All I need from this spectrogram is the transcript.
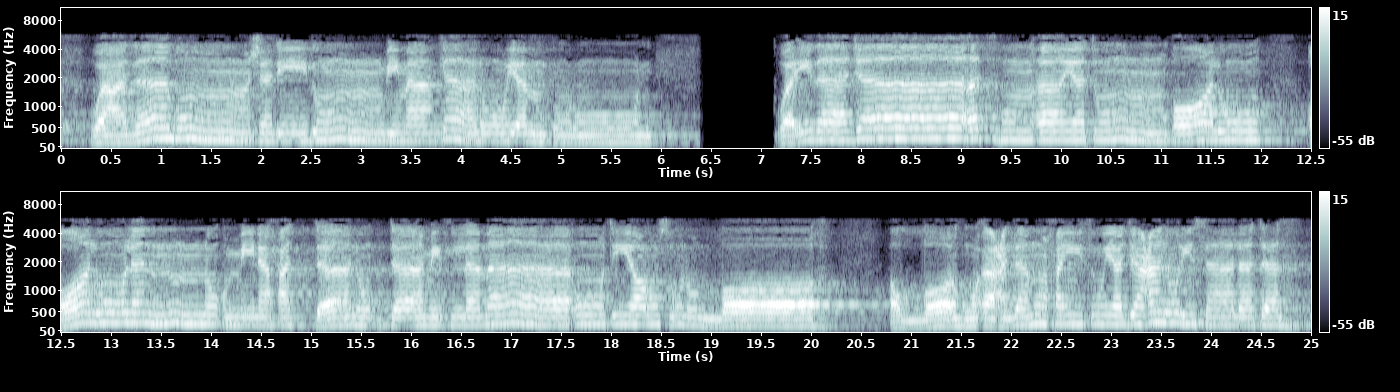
وعذاب شديد بما كانوا يمكرون. وإذا جاءتهم آية قالوا قالوا لن نؤمن حتى نؤتى مثل ما أوتي رسل الله. الله أعلم حيث يجعل رسالته.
